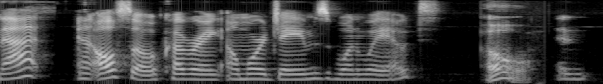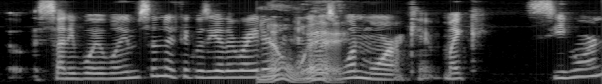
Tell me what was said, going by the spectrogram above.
that and also covering Elmore James One Way Out Oh. and Sonny Boy Williamson, I think was the other writer. No and there was one more. Can't, Mike Sehorn.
